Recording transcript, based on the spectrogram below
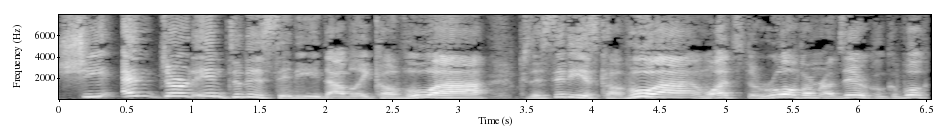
She entered into the city, Kavua, because the city is Kavua, and what's the rule of Rav Zera Kavua?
